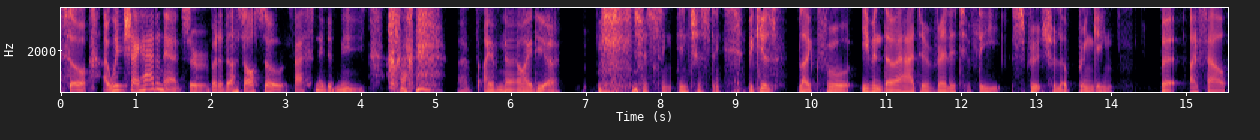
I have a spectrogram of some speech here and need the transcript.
So I wish I had an answer, but it has also fascinated me. I have no idea. interesting, interesting. Because like for even though I had a relatively spiritual upbringing, but I felt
